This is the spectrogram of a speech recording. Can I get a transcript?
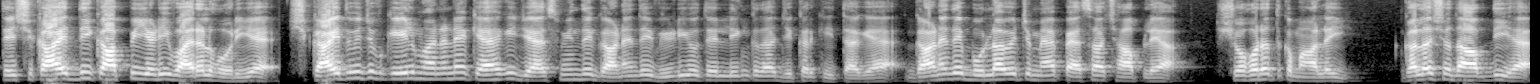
ਤੇ ਸ਼ਿਕਾਇਤ ਦੀ ਕਾਪੀ ਜਿਹੜੀ ਵਾਇਰਲ ਹੋ ਰਹੀ ਹੈ। ਸ਼ਿਕਾਇਤ ਵਿੱਚ ਵਕੀਲ ਮਹਨ ਨੇ ਕਿਹਾ ਕਿ ਜੈਸਮੀਨ ਦੇ ਗਾਣੇ ਦੇ ਵੀਡੀਓ ਤੇ ਲਿੰਕ ਦਾ ਜ਼ਿਕਰ ਕੀਤਾ ਗਿਆ ਹੈ। ਗਾਣੇ ਦੇ ਬੋਲਾਂ ਵਿੱਚ ਮੈਂ ਪੈਸਾ ਛਾਪ ਲਿਆ, ਸ਼ੋਹਰਤ ਕਮਾ ਲਈ, ਗਲਤ ਸ਼ਤਾਬਦੀ ਹੈ।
